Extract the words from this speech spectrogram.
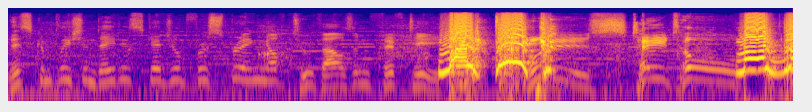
This completion date is scheduled for spring of 2015. My dick! Please stay tuned. My dick!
